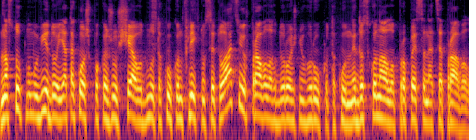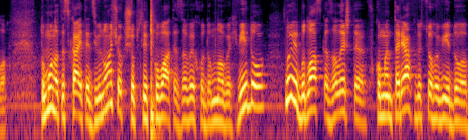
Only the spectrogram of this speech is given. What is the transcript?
в наступному відео я також покажу ще одну таку конфліктну ситуацію в правилах дорожнього руху, таку недосконало прописане це правило. Тому натискайте дзвіночок, щоб слідкувати за виходом нових відео. Ну і, будь ласка, залиште в коментарях до цього відео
